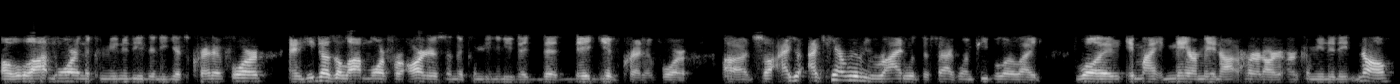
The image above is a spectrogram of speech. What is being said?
a lot more in the community than he gets credit for, and he does a lot more for artists in the community that that they give credit for. Uh, so I I can't really ride with the fact when people are like, well, it, it might may or may not hurt our, our community. No,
